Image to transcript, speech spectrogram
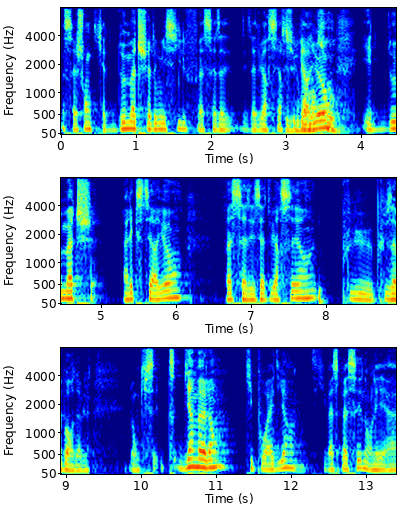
sachant qu'il y a deux matchs à domicile face à des adversaires supérieurs et deux matchs à l'extérieur face à des adversaires plus, plus abordables. Donc c'est bien malin qui pourrait dire ce qui va se passer dans les, euh,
